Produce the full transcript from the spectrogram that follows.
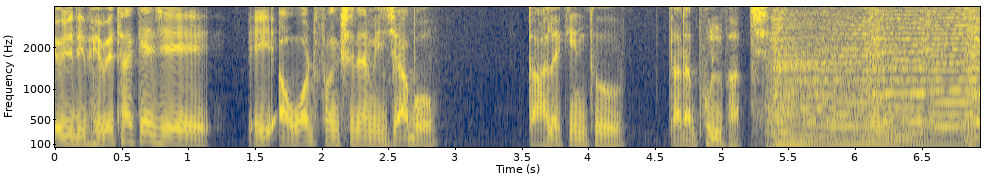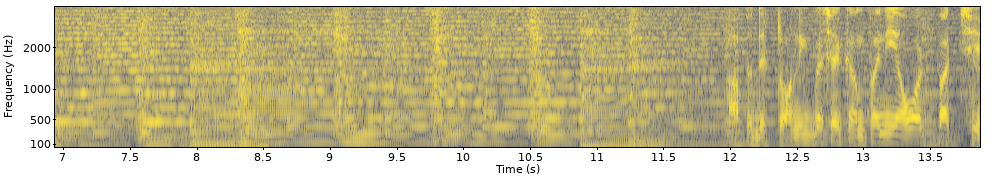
কেউ যদি ভেবে থাকে যে এই অ্যাওয়ার্ড ফাংশনে আমি যাব, তাহলে কিন্তু তারা ভুল ভাবছে। আপনাদের টনিক ব্যাচের কোম্পানি অ্যাওয়ার্ড পাচ্ছে,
